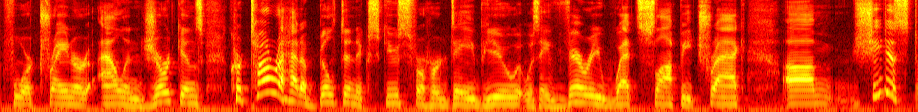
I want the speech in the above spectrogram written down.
for trainer Allen Jerkens. Kurtara had a built in excuse for her debut. It was a very wet, sloppy track. Um, she just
